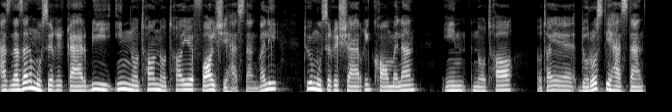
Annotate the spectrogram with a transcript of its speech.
از نظر موسیقی غربی این نوت ها نوت های فالشی هستند ولی توی موسیقی شرقی کاملا این نوت ها نوت های درستی هستند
